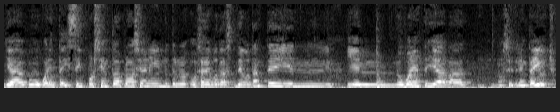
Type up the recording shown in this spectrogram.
ya como 46% de aprobación y el otro, o sea, de, vota- de votantes y el, y el oponente ya va, no sé, 38,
